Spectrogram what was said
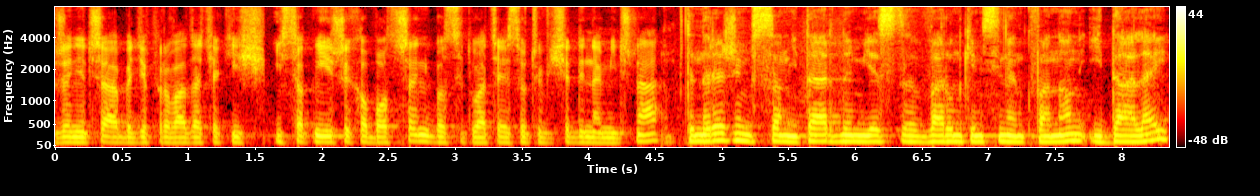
że nie trzeba będzie wprowadzać jakichś istotniejszych obostrzeń, bo sytuacja jest oczywiście dynamiczna. Ten reżim sanitarny jest warunkiem sine qua non i dalej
